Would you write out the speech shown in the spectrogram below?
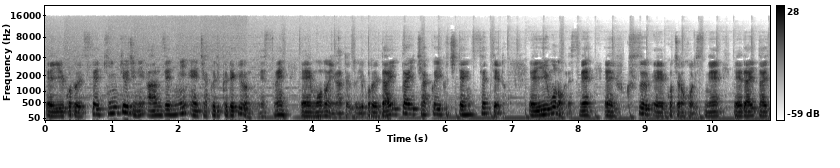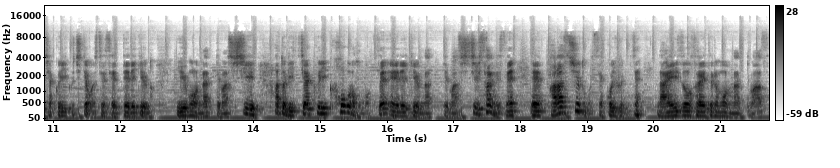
えいうことでですね、緊急時に安全に、え着陸できるようなですね、えものになっているということで、大体着陸地点設定というものがですね、え複数、えこちらの方ですね、え大体着陸地点をですね、設定できるというものになってますし、あと離着陸保護の方もですね、えできるようになってますし、さらにですね、えパラシュートもですね、こういう風にですね、内蔵されているものになってます。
